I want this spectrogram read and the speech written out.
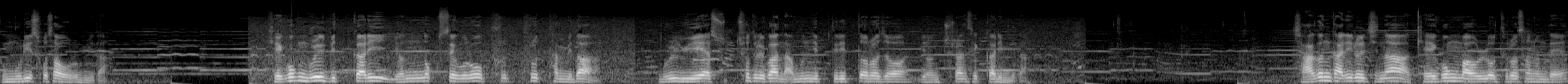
그물이 솟아오릅니다. 계곡 물 빛깔이 연녹색으로 푸릇푸릇합니다. 물 위에 수초들과 나뭇잎들이 떨어져 연출한 색깔입니다. 작은 다리를 지나 계곡 마을로 들어서는데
